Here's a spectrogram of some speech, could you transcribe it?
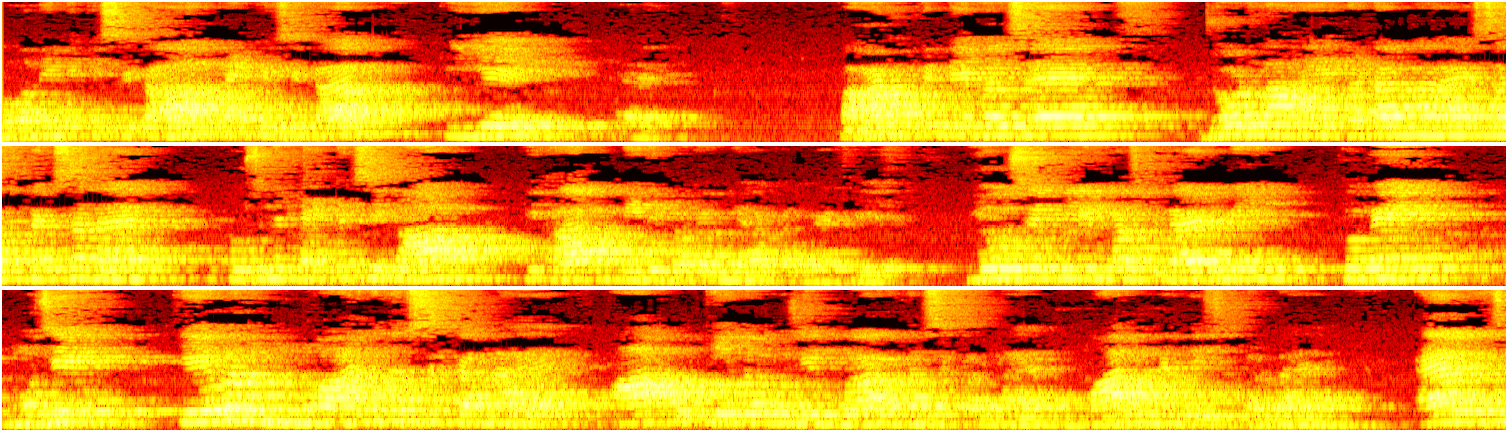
होने ने किससे कहा? प्रैक्टिस से कहा कि ये पहाड़ के टेबल्स है जोड़ना है घटाना है सबट्रैक्शन है। तो उसने प्रैक्टिस से कहा कि आप मेरे बगल में आकर बैठिए। You simply must guide me तुम्हें मुझे केवल मार्गदर्शन करना है। आपको केवल मुझे मार्गदर्शन करना है मार्ग निर्देशित करना है। Else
